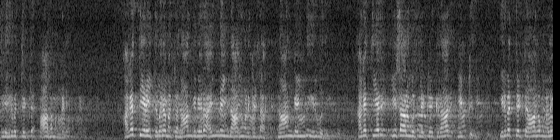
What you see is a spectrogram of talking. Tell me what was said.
இந்த இருபத்தெட்டு ஆகமங்களை. அகத்தியரை தவிர மற்ற நான்கு பேர் ஐந்து ஐந்து ஆகமங்களை கேட்டார்கள். நான்கு ஐந்து இருபது. அகத்தியர் ஈசானங்கத்தில் கேட்கிறார் எட்டு. இருபத்தெட்டு ஆகமங்களை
